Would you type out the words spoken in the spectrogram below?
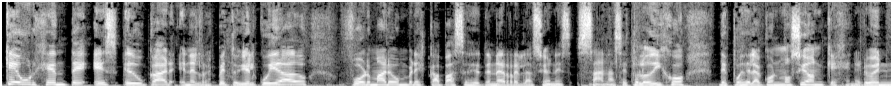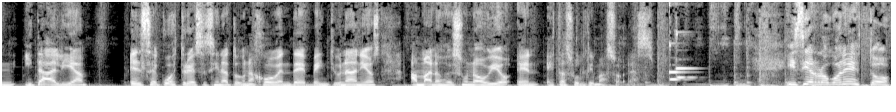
Qué urgente es educar en el respeto y el cuidado, formar hombres capaces de tener relaciones sanas. Esto lo dijo después de la conmoción que generó en Italia el secuestro y asesinato de una joven de 21 años a manos de su novio en estas últimas horas. Y cierro con esto,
